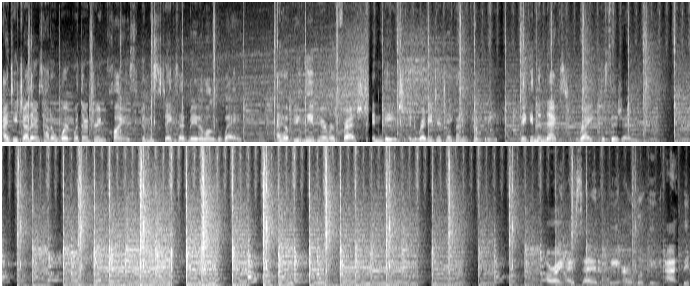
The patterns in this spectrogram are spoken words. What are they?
I teach others how to work with their dream clients, the mistakes I've made along the way. I hope you leave here refreshed, engaged, and ready to take on your company, making the next right decision. Looking at the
